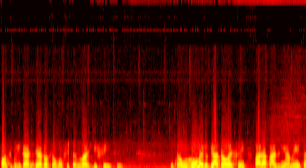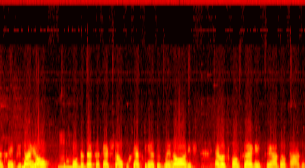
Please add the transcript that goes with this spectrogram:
possibilidades de adoção vão ficando mais difíceis. Então, o número de adolescentes para apadrinhamento é sempre maior uhum. por conta dessa questão, porque as crianças menores, elas conseguem ser adotadas.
